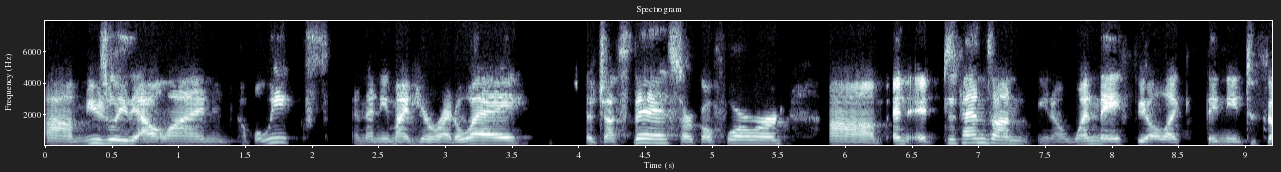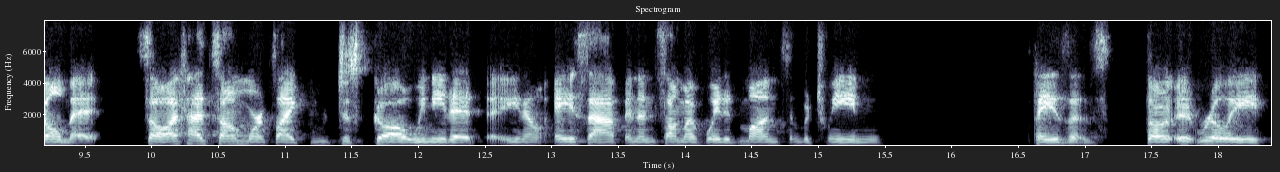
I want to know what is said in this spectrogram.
Um, usually the outline a couple weeks, and then you might hear right away adjust this or go forward. Um, and it depends on, you know, when they feel like they need to film it. So I've had some where it's like, just go, we need it, you know, ASAP. And then some I've waited months in between phases. So it really,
